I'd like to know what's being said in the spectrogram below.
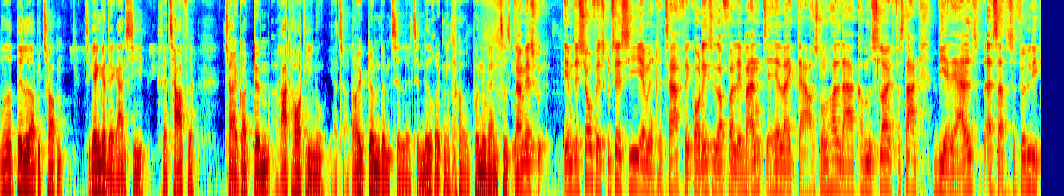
mudret billede op i toppen. Til gengæld vil jeg gerne sige, Retaffe tør jeg godt dømme ret hårdt lige nu. Jeg tør dog ikke dømme dem til, øh, til nedrykning på, på nuværende tidspunkt. Nej, men jeg skulle, Jamen det er sjovt, for jeg skulle til at sige, jamen Retaffe går det ikke så godt for Levante heller ikke. Der er også nogle hold, der er kommet sløjt fra start. Vi er det alle, altså selvfølgelig,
